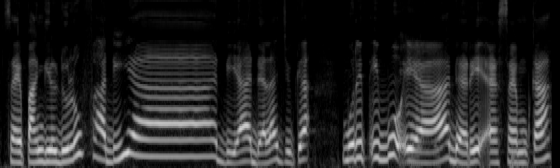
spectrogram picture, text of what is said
Saya panggil dulu Fadia. Dia adalah juga murid ibu ya dari SMK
